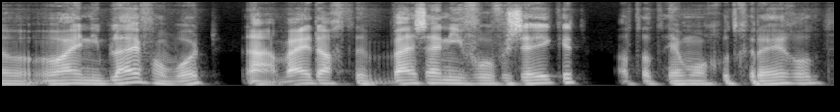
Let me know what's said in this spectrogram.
eh, waar je niet blij van wordt. Nou, wij dachten, wij zijn hiervoor verzekerd. Had dat helemaal goed geregeld.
